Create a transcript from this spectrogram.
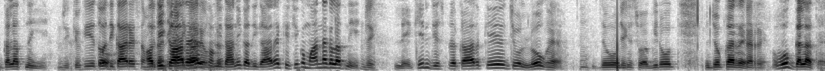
गलत नहीं है। जी क्योंकि ये तो, तो अधिकार है अधिकार है संविधानिक अधिकार है किसी को मानना गलत नहीं है। जी। लेकिन जिस प्रकार के जो लोग हैं जो जिस विरोध जो कर रहे, कर रहे वो गलत है।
